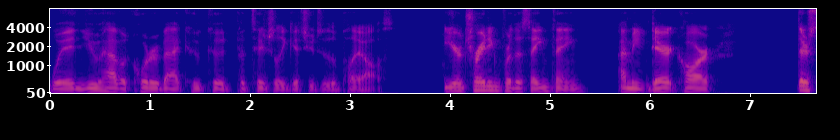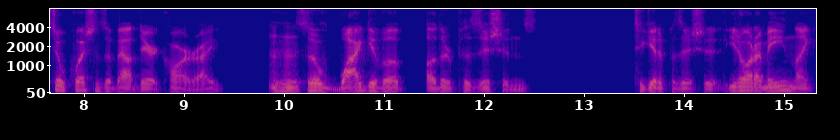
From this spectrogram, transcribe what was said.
when you have a quarterback who could potentially get you to the playoffs? You're trading for the same thing. I mean, Derek Carr. There's still questions about Derek Carr, right? Mhm. So why give up other positions to get a position? You know what I mean? Like,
